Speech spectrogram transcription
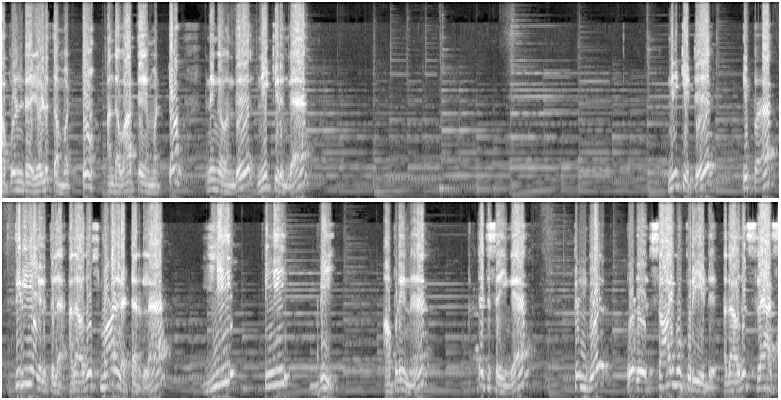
அப்படின்ற எழுத்தை மட்டும் அந்த வார்த்தையை மட்டும் நீங்க வந்து நீக்கிருங்க நீக்கிட்டு இப்ப சிறிய எழுத்துல அதாவது ஸ்மால் லெட்டர்ல இ டி பி அப்படின்னு தட்டச்சு செய்யுங்க. பின்பு ஒரு சாய்வு குறியீடு அதாவது ஸ்லாஷ்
